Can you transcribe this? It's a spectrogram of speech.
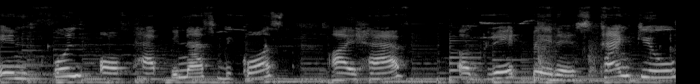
in full of happiness because I have a great parents. Thank you.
